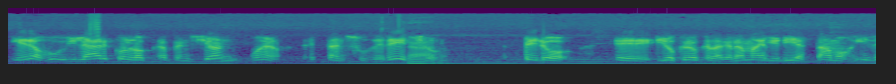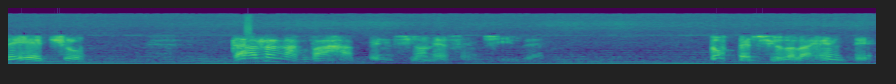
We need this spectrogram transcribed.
quiera jubilar con la pensión, bueno, está en su derecho. Pero yo creo que la gran mayoría estamos. Y de hecho, dadas las bajas pensiones en Chile, dos tercios de la gente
